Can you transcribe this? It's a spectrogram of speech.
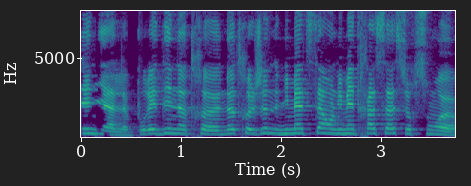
Génial. Pour aider notre, notre jeune, lui mettre ça, on lui mettra ça sur son, euh,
